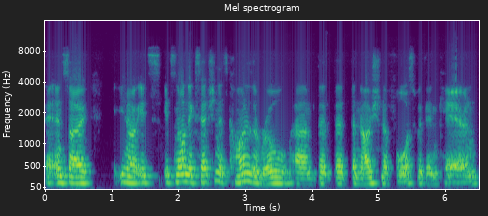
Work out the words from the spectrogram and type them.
and so, you know, it's it's not an exception. It's kind of the rule. Um, the, the the notion of force within care. And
